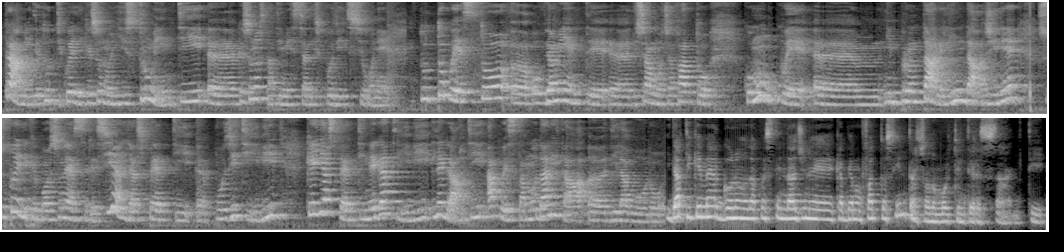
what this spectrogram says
tramite tutti quelli che sono gli strumenti che sono stati messi a disposizione. Tutto questo eh, ovviamente eh, diciamo, ci ha fatto comunque ehm, improntare l'indagine su quelli che possono essere sia gli aspetti eh, positivi che gli aspetti negativi legati a questa modalità eh, di lavoro. I dati che emergono da questa indagine che abbiamo fatto a Sinter sono molto interessanti.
